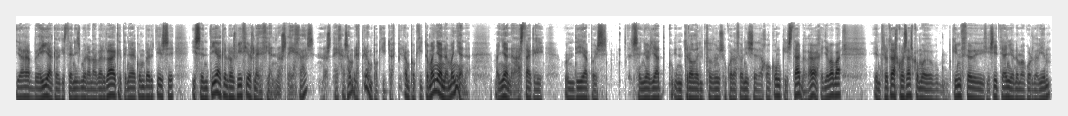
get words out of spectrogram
ya veía que el cristianismo era la verdad, que tenía que convertirse, y sentía que los vicios le decían, ¿nos dejas? ¿Nos dejas? Hombre, espera un poquito, espera un poquito, mañana, mañana, mañana, hasta que un día, pues, el Señor ya entró del todo en su corazón y se dejó conquistar. Que llevaba, entre otras cosas, como 15 o 17 años, no me acuerdo bien,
